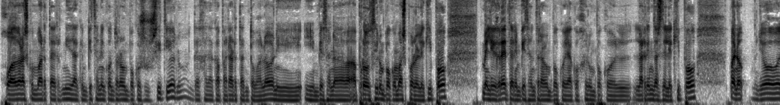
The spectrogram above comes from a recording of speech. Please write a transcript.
Jugadoras como Marta Hermida, que empiezan a encontrar un poco su sitio, ¿no? Deja de acaparar tanto balón y, y empiezan a, a producir un poco más por el equipo. Meli Greter empieza a entrar un poco y a coger un poco el- las riendas del equipo. Bueno, yo,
